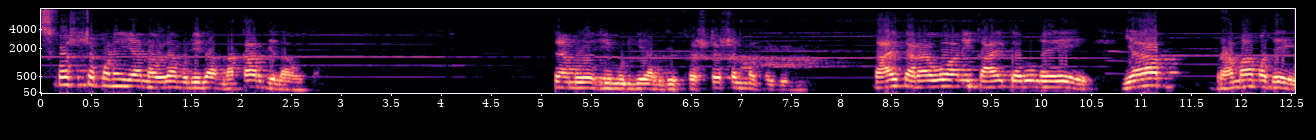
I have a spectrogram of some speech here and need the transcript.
स्पष्टपणे या नवऱ्या मुलीला नकार दिला होता. त्यामुळे ही मुलगी अगदी फ्रस्ट्रेशनमध्ये गेली. काय करावं आणि काय करू नये या भ्रमामध्ये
